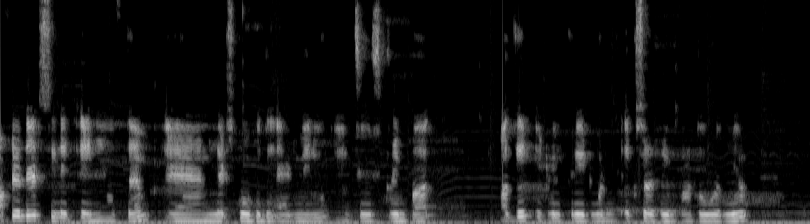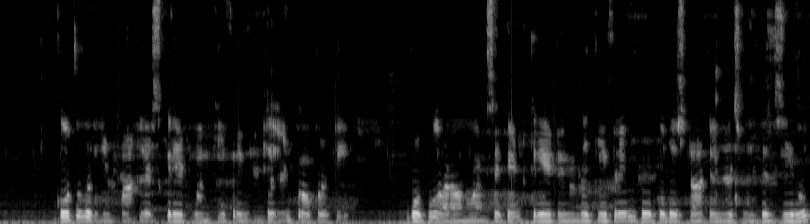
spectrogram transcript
after that select any of them and let's go to the add menu and choose trim path. Again it will create one extra trim path over here. Go to the trim path. Let's create one keyframe in the end property. Go to around one second. Create another keyframe. Go to the start and let's make this zero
